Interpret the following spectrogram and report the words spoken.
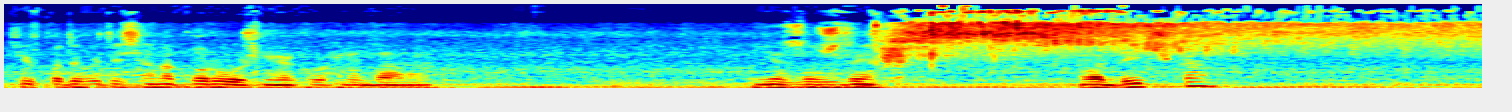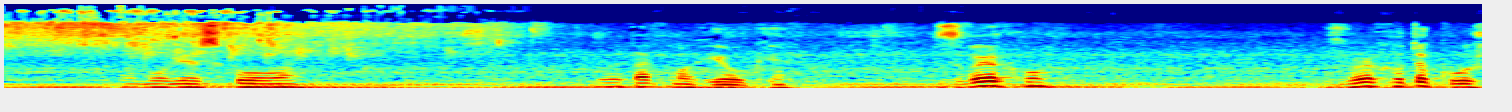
Хотів подивитися на порожню, як виглядає. Є завжди водичка. Обов'язково. І отак могилки. Зверху. Зверху також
